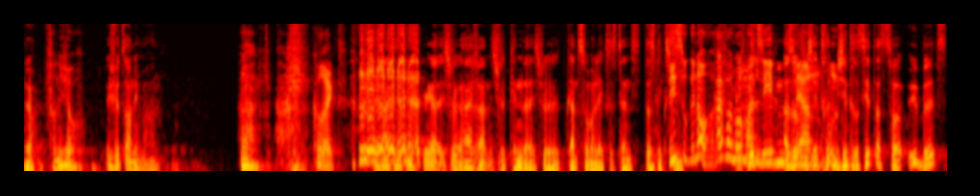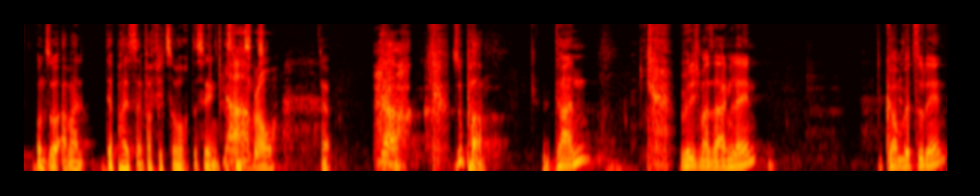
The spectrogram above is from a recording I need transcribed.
Ja, fand ich auch. ich würde es auch nicht machen. Ah, korrekt. Digga. Ich will heiraten, ich will Kinder, ich will ganz normale Existenz. Das ist nichts. Siehst du, genau, einfach nur. Ich mal leben, Also mich, inter mich interessiert das zwar übelst und so, aber der Preis ist einfach viel zu hoch, deswegen. Ja. Bro. Ja. ja. Super. Dann würde ich mal sagen, Lane, kommen wir zu den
